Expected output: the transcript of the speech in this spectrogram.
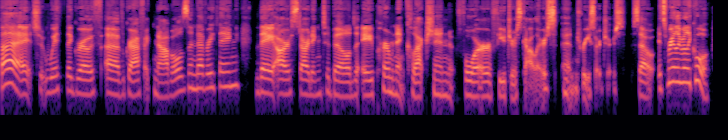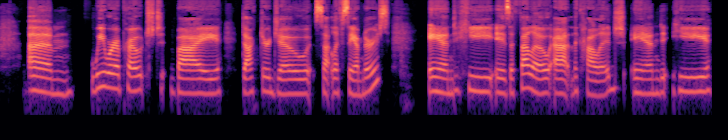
But with the growth of graphic novels and everything, they are starting to build a permanent collection for future scholars and researchers. So it's really, really cool. Um, we were approached by Dr. Joe Sutliff Sanders, and he is a fellow at the college, and he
